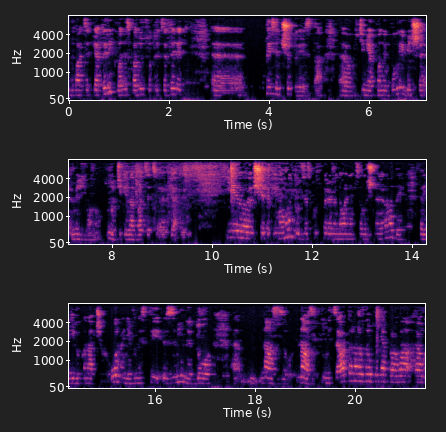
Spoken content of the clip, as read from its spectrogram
25 рік вони складуть 139 е, тисяч 400, е, втім як вони були більше мільйону, ну тільки на 25 рік. І е, ще такий момент у зв'язку з перейменуванням селищної ради та її виконавчих органів внести зміни до е, назв, назв ініціатора розроблення програми,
